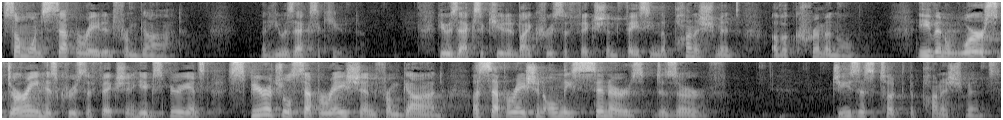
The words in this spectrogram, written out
someone separated from God. And he was executed. He was executed by crucifixion, facing the punishment of a criminal. Even worse, during his crucifixion, he experienced spiritual separation from God, a separation only sinners deserve. Jesus took the punishment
